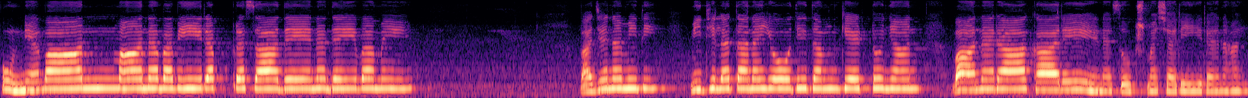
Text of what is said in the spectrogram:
പുണ്യവാൻ മാനവവീരപ്രസാദേന ദൈവമേ. ഭജനമിതി മിഥിലതനയോദിതം കേട്ടു ഞാൻ വാനരാകാരേണ സൂക്ഷ്മശരീരനായി.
